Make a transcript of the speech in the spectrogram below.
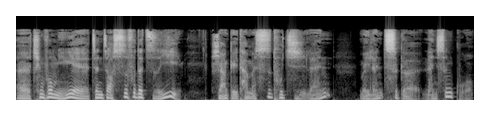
呃，清风明月遵照师傅的旨意，想给他们师徒几人每人吃个人参果。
